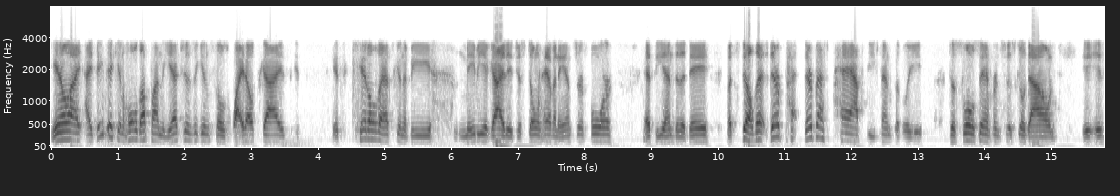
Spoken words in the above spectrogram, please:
you know, I, I think they can hold up on the edges against those wideouts guys. It's it's Kittle that's going to be maybe a guy they just don't have an answer for at the end of the day. But still, their their, their best path defensively to slow San Francisco down is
